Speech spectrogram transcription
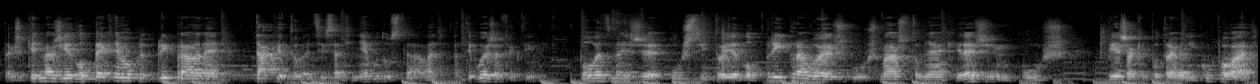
Takže keď máš jedlo pekne vopred pripravené, takéto veci sa ti nebudú stávať a ty budeš efektívny povedzme, že už si to jedlo pripravuješ, už máš v tom nejaký režim, už vieš, aké potraviny kupovať,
